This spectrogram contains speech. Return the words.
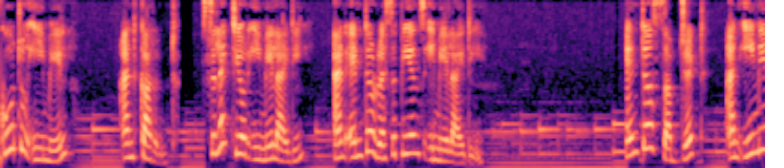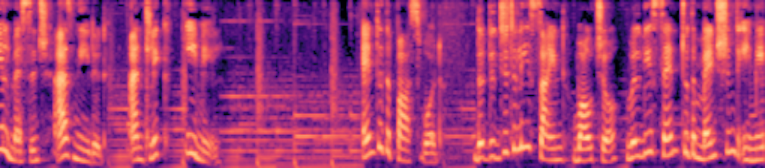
Go to Email and Current. Select your email ID and enter recipient's email ID. Enter subject and email message as needed and click Email. Enter the password. The digitally signed voucher will be sent to the mentioned email.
